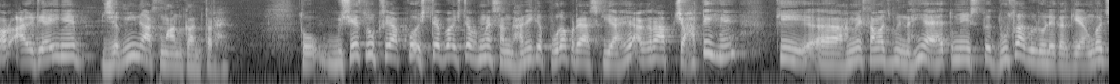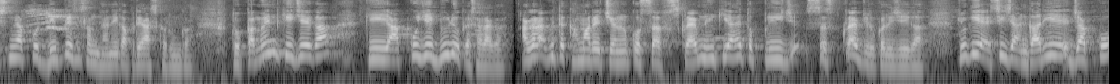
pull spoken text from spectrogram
और आईटीआई में ज़मीन आसमान का अंतर है। तो विशेष रूप से आपको स्टेप बाय स्टेप हमने समझाने का पूरा प्रयास किया है। अगर आप चाहते हैं कि हमें समझ में नहीं आया है तो मैं इस पर दूसरा वीडियो लेकर के आऊँगा, जिसमें आपको डीपली से समझाने का प्रयास करूँगा। तो कमेंट कीजिएगा कि आपको ये वीडियो कैसा लगा। अगर अभी तक हमारे चैनल को सब्सक्राइब नहीं किया है तो प्लीज़ सब्सक्राइब ज़रूर कर लीजिएगा, क्योंकि ऐसी जानकारी जो आपको,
